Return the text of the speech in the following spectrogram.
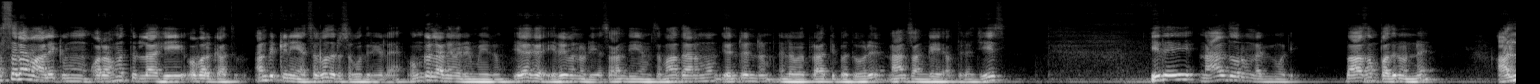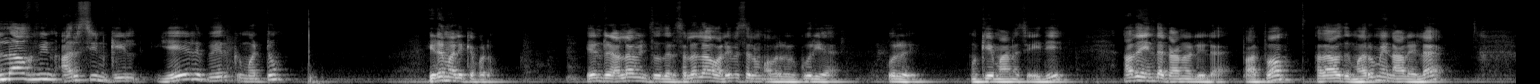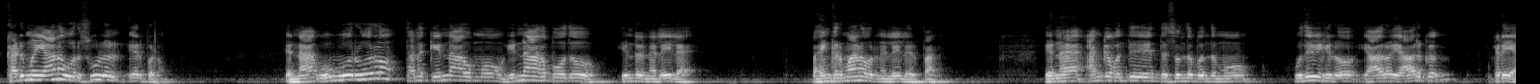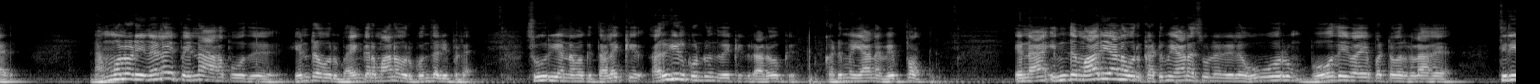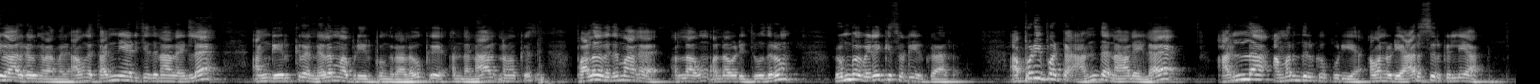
அஸ்லாம் அலைக்கும் வரமத்துல்லாஹி ஒபர்காத்து அன்பிக்கினிய சகோதர சகோதரிகளை உங்கள் அனைவரின் மீதும் ஏக இறைவனுடைய சாந்தியும் சமாதானமும் என்றென்றும் நிலவ பிரார்த்திப்பதோடு நான் சங்கை அப்துல் அஜீஸ். இது நாள்தோறும் நபிமொழி பாகம் பதினொன்று அல்லாஹுவின் அரிசியின் கீழ் ஏழு பேருக்கு மட்டும் இடமளிக்கப்படும் என்று அல்லாஹ்வின் தூதர் சல்லல்லா அலைவசலம் அவர்கள் கூறிய ஒரு முக்கியமான செய்தி. அதை இந்த காணொளியில் பார்ப்போம். அதாவது மறுமை நாளையில் கடுமையான ஒரு சூழல் ஏற்படும். என்ன ஒவ்வொருவரும் தனக்கு என்ன ஆகுமோ என்ன ஆக போதோ என்ற நிலையில் பயங்கரமான ஒரு நிலையில் இருப்பாங்க. என்ன அங்கே வந்து இந்த சொந்த பந்தமோ உதவிகளோ யாரோ யாருக்கும் கிடையாது. நம்மளுடைய நிலை இப்போ என்ன ஆக போகுது என்ற ஒரு பயங்கரமான ஒரு கொந்தளிப்பில் சூரியன் நமக்கு தலைக்கு அருகில் கொண்டு வந்து வைக்கிற அளவுக்கு கடுமையான வெப்பம். ஏன்னா இந்த மாதிரியான ஒரு கடுமையான சூழ்நிலையில் ஒவ்வொரும் போதை வயப்பட்டவர்களாக திரிவார்கள்ங்கிற மாதிரி. அவங்க தண்ணி அடித்ததுனால இல்லை அங்கே இருக்கிற நிலைமை அப்படி இருக்குங்கிற அளவுக்கு அந்த நாள் நமக்கு பல விதமாக அல்லாவும் அல்லாவுடைய தூதரும் ரொம்ப விலைக்கு சொல்லியிருக்கிறார்கள். அப்படிப்பட்ட அந்த நாளையில் அல்லாஹ் அமர்ந்திருக்கக்கூடிய அவனுடைய அரசு இருக்கு இல்லையா?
